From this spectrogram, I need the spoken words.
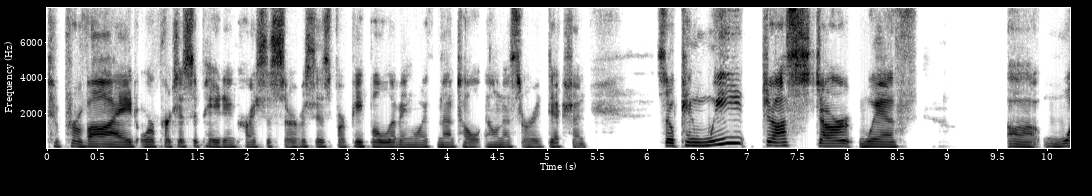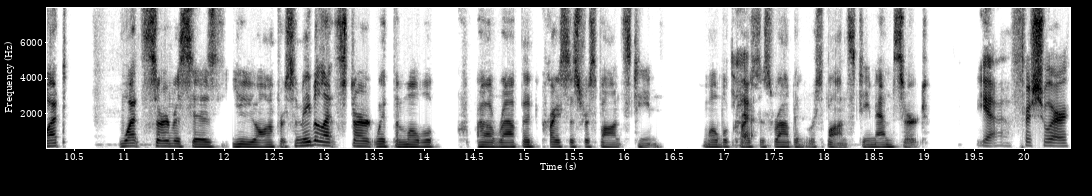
to provide or participate in crisis services for people living with mental illness or addiction. So, can we just start with uh, what what services you offer. So maybe let's start with the mobile uh, rapid crisis response team, mobile yeah. crisis rapid response team, MCRT. Yeah, for sure.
